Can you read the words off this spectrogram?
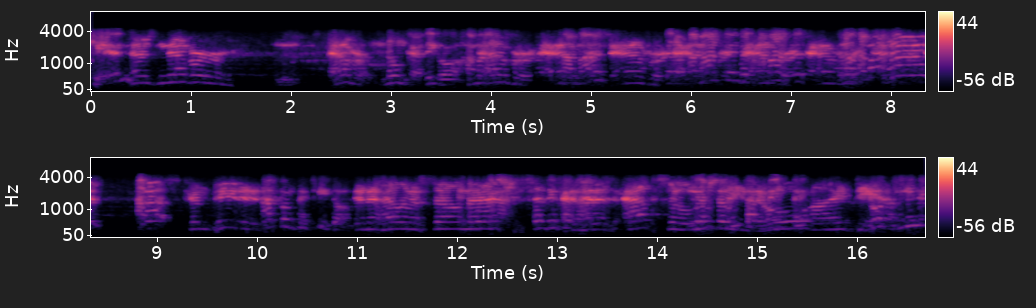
¿Quién? has never, ever, Nunca, digo, jamás. ever, Jamás. ever, Pero jamás, ever, pero jamás. ever, Pero ever jamás. Jamás. competed Has competido. in a Hell in a Cell match and has absolutely no idea No tiene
